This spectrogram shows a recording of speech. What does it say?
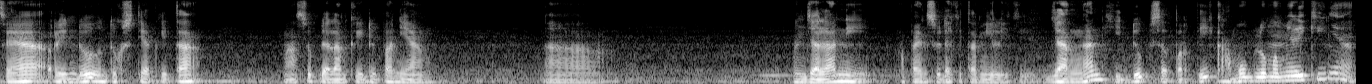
saya rindu untuk setiap kita masuk dalam kehidupan yang uh, menjalani apa yang sudah kita miliki. Jangan hidup seperti kamu belum memilikinya.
